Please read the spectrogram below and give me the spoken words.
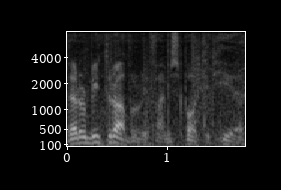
There'll be trouble if I'm spotted here.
